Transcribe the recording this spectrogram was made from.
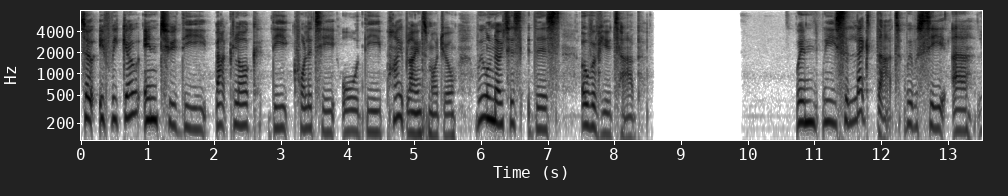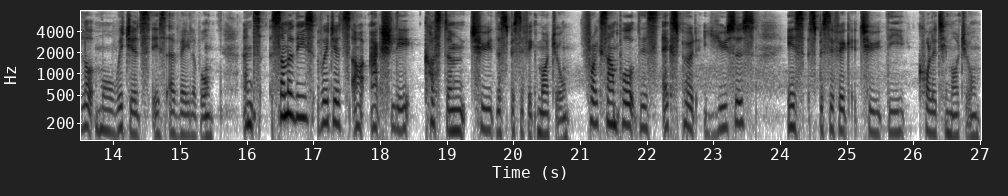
So if we go into the backlog, the quality or the pipelines module, we will notice this overview tab. When we select that, we will see a lot more widgets is available. And some of these widgets are actually custom to the specific module. For example, this expert users is specific to the quality module.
